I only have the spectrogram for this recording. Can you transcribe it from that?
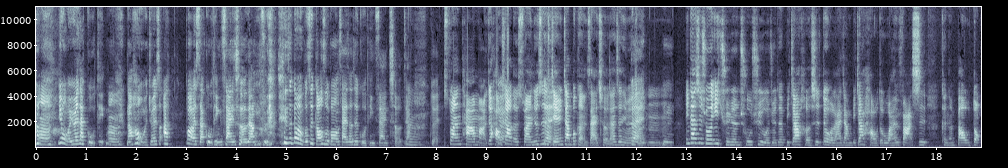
嗯、因为我们约在古亭，嗯，然后我们就会说啊。不好意思啊，古亭塞车这样子，其实根本不是高速公路塞车，是古亭塞车这样。嗯、对，酸他嘛，就好笑的酸，就是捷运站不可能塞车，但是你们说，对嗯。嗯，应该是说一群人出去，我觉得比较合适，对我来讲比较好的玩法是可能包栋，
